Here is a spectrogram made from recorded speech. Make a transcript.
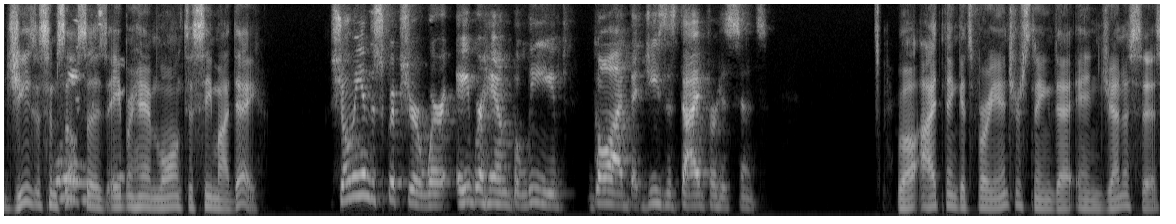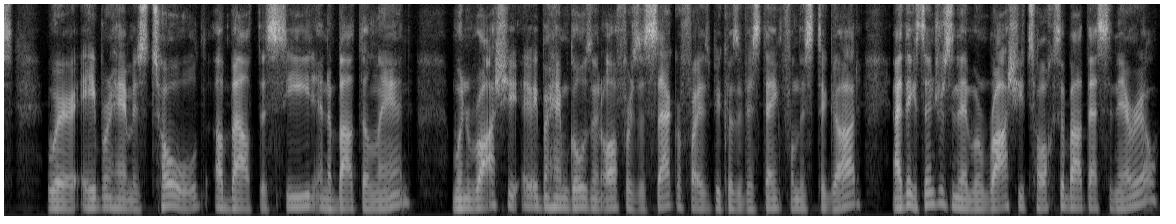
Jesus himself says Abraham longed to see my day. Show me in the scripture where Abraham believed God that Jesus died for his sins. Well, I think it's very interesting that in Genesis, where Abraham is told about the seed and about the land, when Rashi Abraham goes and offers a sacrifice because of his thankfulness to God, I think it's interesting that when Rashi talks about that scenario,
